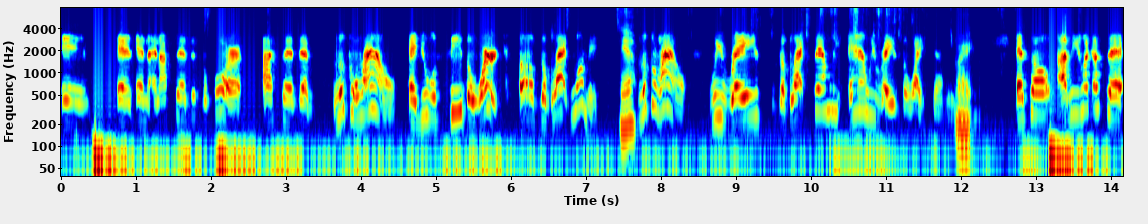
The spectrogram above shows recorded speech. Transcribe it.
And and and and I said this before. I said that look around and you will see the work of the black woman. Yeah. Look around. We raised the black family and we raised the white family. Right. And so, I mean, like I said,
